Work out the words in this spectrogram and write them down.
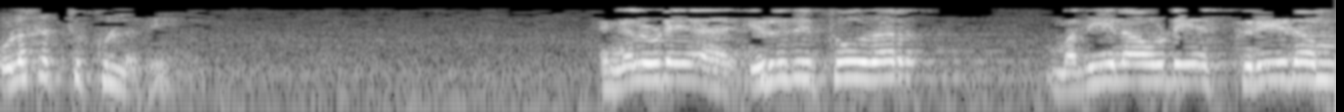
உலகத்துக்குள்ளது எங்களுடைய இறுதி தூதர் மதீனாவுடைய கிரீடம்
